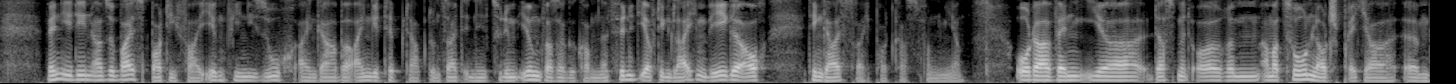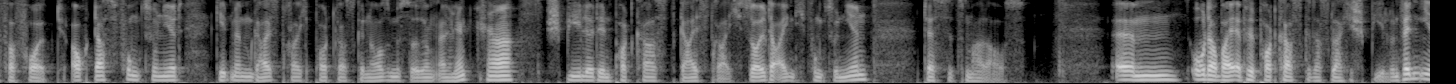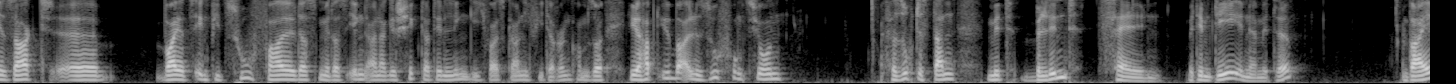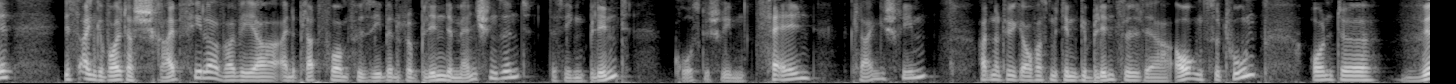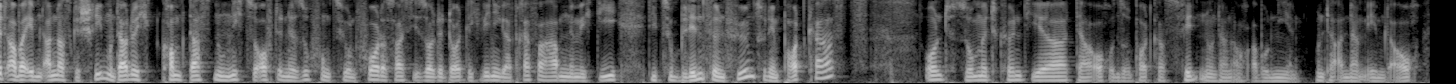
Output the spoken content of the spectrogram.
Wenn ihr den also bei Spotify irgendwie in die Sucheingabe eingetippt habt und seid in den, zu dem Irgendwasser gekommen, dann findet ihr auf dem gleichen Wege auch den Geistreich-Podcast von mir. Oder wenn ihr das mit eurem Amazon-Lautsprecher ähm, verfolgt. Auch das funktioniert, geht mit dem Geistreich-Podcast genauso. Müsst ihr sagen, Alexa, spiele den Podcast Geistreich. Sollte eigentlich funktionieren. Testet's mal aus. Ähm, oder bei Apple Podcast das gleiche Spiel. Und wenn ihr sagt, äh, war jetzt irgendwie Zufall, dass mir das irgendeiner geschickt hat, den Link, ich weiß gar nicht, wie ich da rankommen soll. Ihr habt überall eine Suchfunktion. Versucht es dann mit Blindzellen, mit dem D in der Mitte, weil ist ein gewollter Schreibfehler, weil wir ja eine Plattform für sehbehinderte blinde Menschen sind. Deswegen blind, groß geschrieben, Zellen, klein geschrieben. Hat natürlich auch was mit dem Geblinzel der Augen zu tun. Und äh, wird aber eben anders geschrieben und dadurch kommt das nun nicht so oft in der Suchfunktion vor. Das heißt, ihr solltet deutlich weniger Treffer haben, nämlich die, die zu Blinzeln führen, zu den Podcasts. Und somit könnt ihr da auch unsere Podcasts finden und dann auch abonnieren. Unter anderem eben auch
